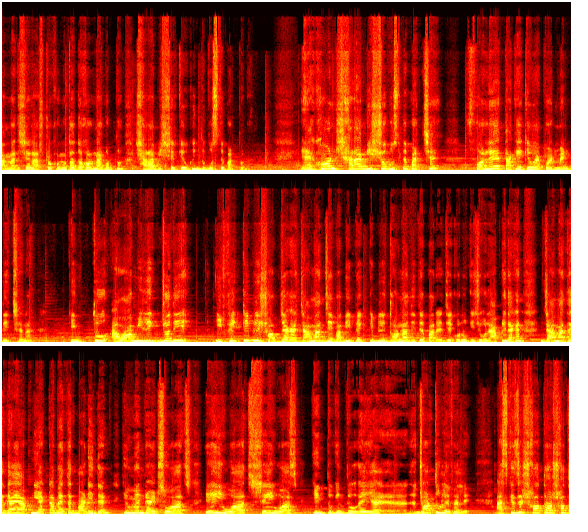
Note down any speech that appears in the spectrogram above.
বাংলাদেশের রাষ্ট্র ক্ষমতা দখল না করতো, সারা বিশ্বের কেউ কিন্তু বুঝতে পারতো না। এখন সারা বিশ্ব বুঝতে পারছে, ফলে তাকে কেউ অ্যাপয়েন্টমেন্ট দিচ্ছে না। কিন্তু আওয়ামী লীগ যদি ইফেক্টিভলি সব জায়গায় জামাত যেভাবে ইফেক্টিভলি ধর্ণা দিতে পারে যে কোনো কিছু হলে। আপনি দেখেন জামাতের গায়ে আপনি একটা বেতের বাড়ি দেন হিউম্যান রাইটস ওয়াচ এই ওয়াচ সেই ওয়াচ কিন্তু কিন্তু এই ঝড় তুলে ফেলে। আজকে যে শত শত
